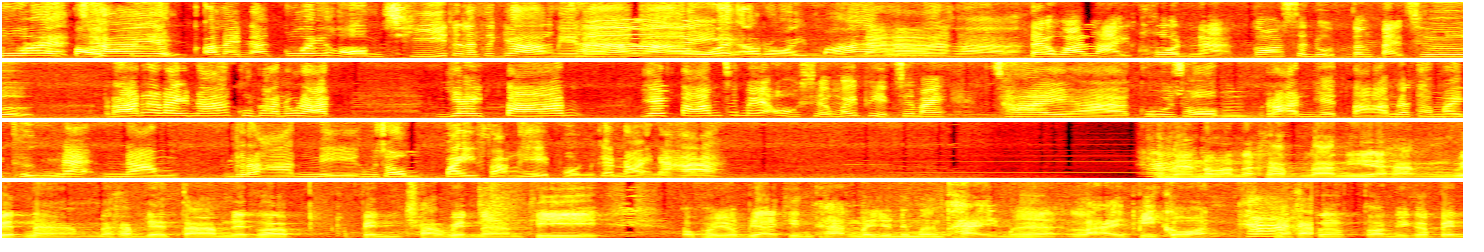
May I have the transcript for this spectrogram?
ด้วยปอใช่เปี๊ยะอะไรนะกล้วยหอมชีสอะไรสักอย่างเนี่ยนะใช่โอ้ยอร่อยมากนะ เลยค่ะ แต่ว่าหลายคนน่ะก็สะดุดตั้งแต่ชื่อ ร้านอะไรนะ คุณพานุรัตน์ยายตามยายตามใช่ไหมออกเสียงไม่ผิดใช่ไหมใช่ค่ะ คุณผู้ชม ร้านยายตามแล้วทำไมถึงแนะนำร้านนี้ คุณผู้ชมไปฟังเหตุผลกันหน่อยนะคะ ก็แน่นอนนะครับ ร้านนี้อาหารเวียดนามนะครับยายตามเนี่ยก็เป็นชาวเวียดนามที่อพยพย้ายถิ่นฐานมาอยู่ในเมืองไทยเมื่อหลายปีก่อนค่ะนะครับก็ตอนนี้ก็เป็น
